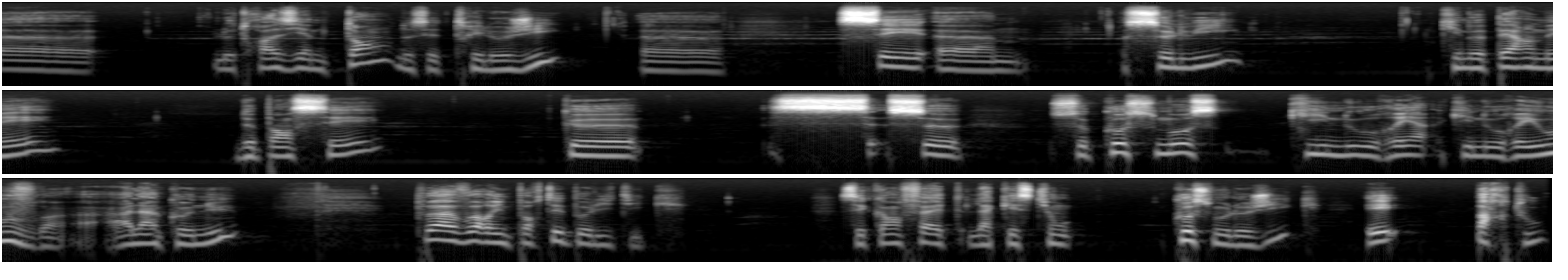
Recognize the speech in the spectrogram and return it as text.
le troisième temps de cette trilogie, c'est euh, celui qui me permet de penser que ce, cosmos qui nous, nous réouvre à l'inconnu peut avoir une portée politique. C'est qu'en fait, la question cosmologique est partout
